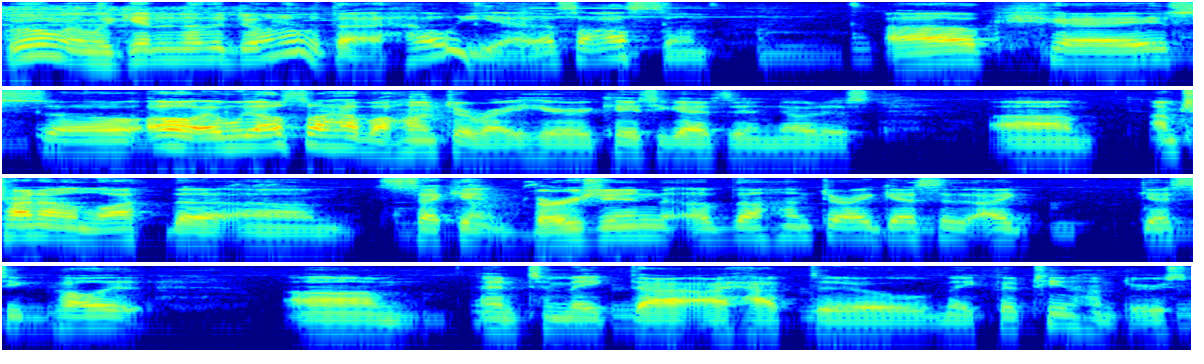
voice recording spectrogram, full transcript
Boom, and we get another donut with that. Hell yeah, that's awesome. Okay, so... Oh, and we also have a hunter right here, in case you guys didn't notice. Um, I'm trying to unlock the um, second version of the hunter, I guess I guess you could call it. Um, and to make that, I have to make 15 hunters,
